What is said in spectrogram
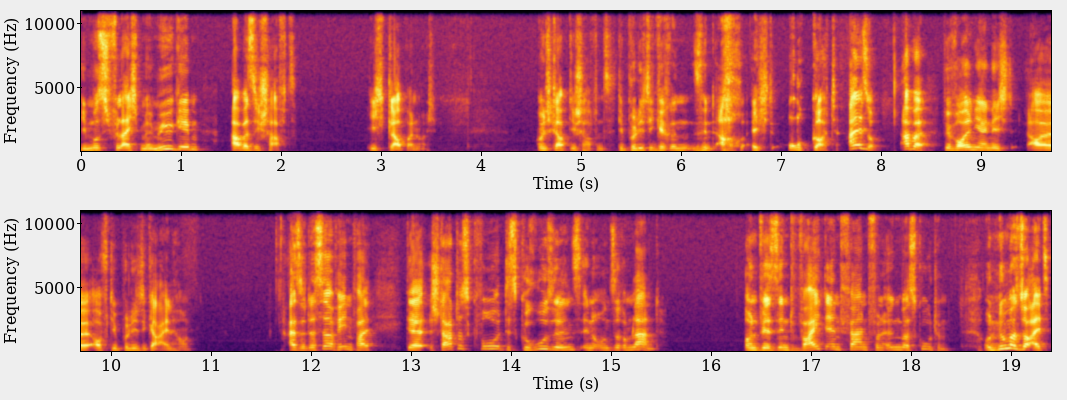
Die muss sich vielleicht mehr Mühe geben, aber sie schafft's. Ich glaube an euch. Und ich glaube, die schaffen es. Die Politikerinnen sind auch echt, oh Gott. Also, aber wir wollen ja nicht äh, auf die Politiker einhauen. Also, das ist auf jeden Fall der Status quo des Geruselns in unserem Land. Und wir sind weit entfernt von irgendwas Gutem. Und nur mal so als,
